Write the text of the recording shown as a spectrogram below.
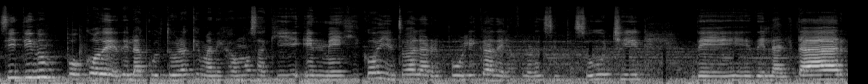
sí tiene un poco de, la cultura que manejamos aquí en México y en toda la República, de la flor de cempasúchil, de, del altar,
